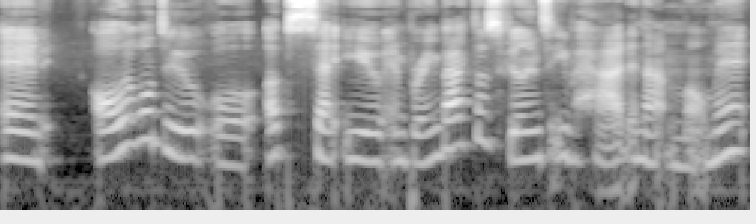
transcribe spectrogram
And all it will do will upset you and bring back those feelings that you had in that moment.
